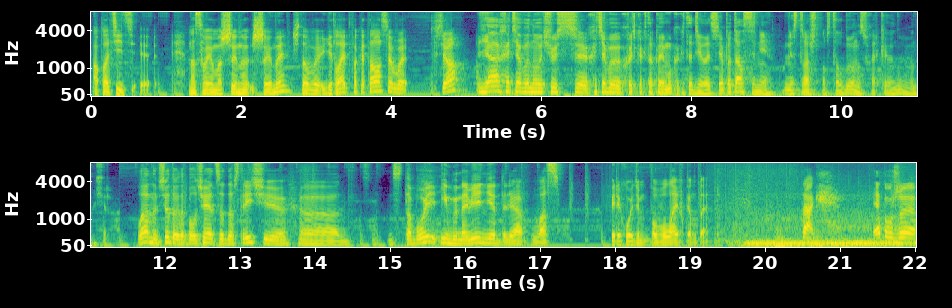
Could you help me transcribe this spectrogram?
оплатить э, на свою машину шины, чтобы Гитлайт покатался бы. Все? Я хотя бы научусь, э, хотя бы хоть как-то пойму, как это делать. Я пытался, не. Мне страшно, там столбы у нас в Харькове, ну его нахер. Ладно, все, тогда получается до встречи э, с тобой и мгновение для вас. Переходим в live-контент. Так, это уже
